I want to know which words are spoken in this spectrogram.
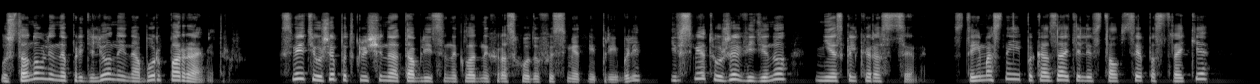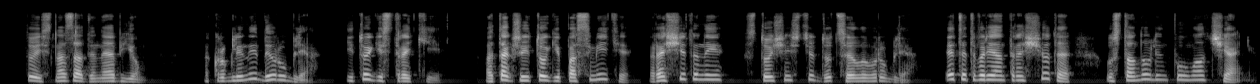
установлен определенный набор параметров. К смете уже подключена таблица накладных расходов и сметной прибыли, и в смету уже введено несколько расценок. Стоимостные показатели в столбце по строке, то есть на заданный объем, округлены до рубля. Итоги строки, а также итоги по смете рассчитаны с точностью до целого рубля. Этот вариант расчета установлен по умолчанию,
